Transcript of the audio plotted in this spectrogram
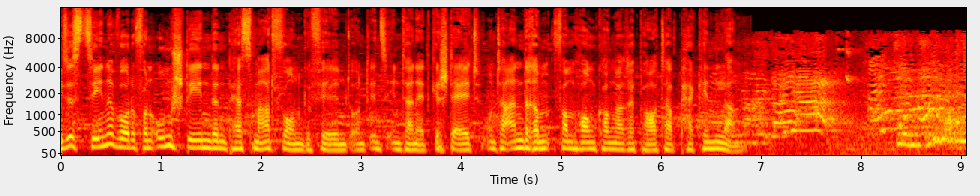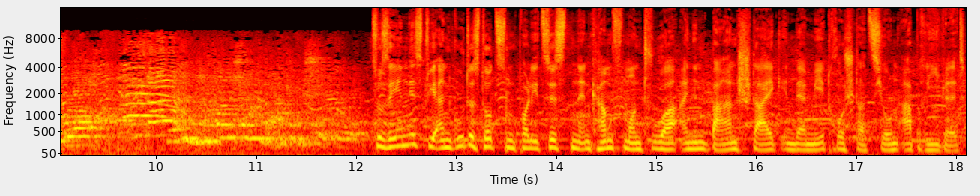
Diese Szene wurde von Umstehenden per Smartphone gefilmt und ins Internet gestellt, unter anderem vom Hongkonger Reporter Pakin Lam. Zu sehen ist, wie ein gutes Dutzend Polizisten in Kampfmontur einen Bahnsteig in der Metrostation abriegelt.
